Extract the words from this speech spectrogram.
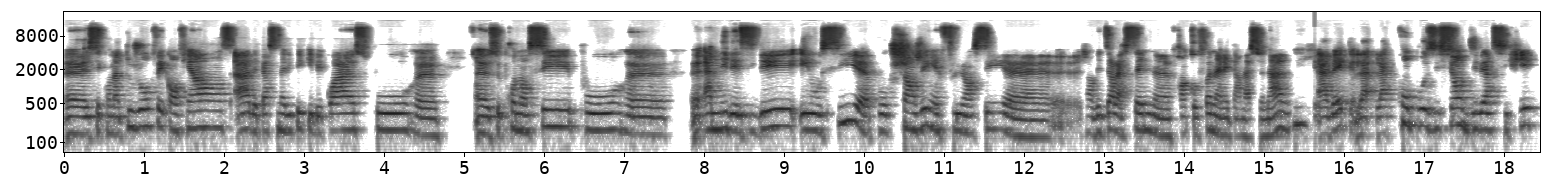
c'est qu'on a toujours fait confiance à des personnalités québécoises pour se prononcer, pour euh, amener des idées et aussi euh, pour changer et influencer, euh, j'ai envie de dire, la scène francophone à l'international avec la, la, composition diversifiée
